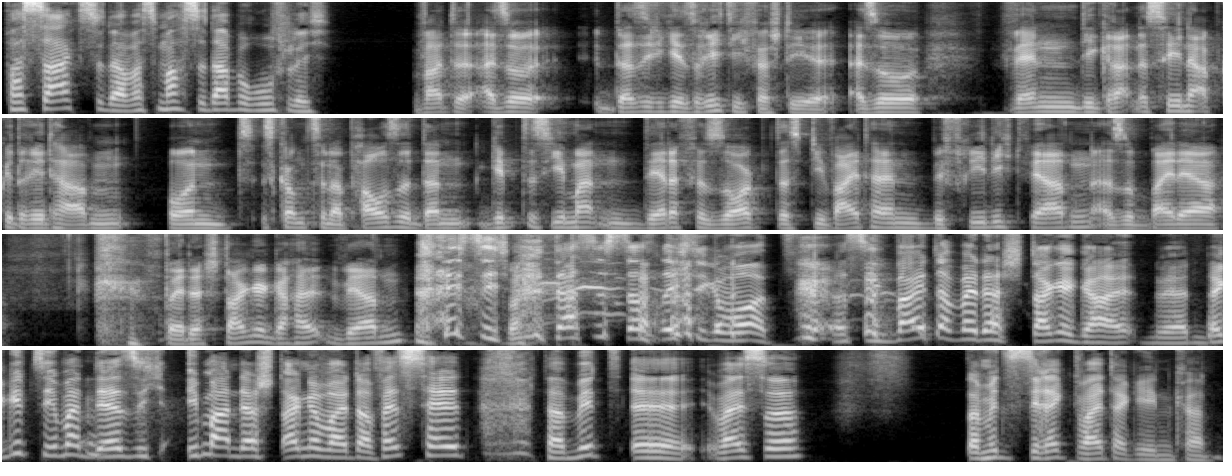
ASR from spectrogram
was sagst du da? Was machst du da beruflich? Warte, also, dass ich dich jetzt richtig verstehe. Also, wenn die gerade eine Szene abgedreht haben und es kommt zu einer Pause, dann gibt es jemanden, der dafür sorgt, dass die weiterhin befriedigt werden, also bei der, bei der Stange gehalten werden. Richtig, das ist das richtige Wort. Dass sie weiter bei der Stange gehalten werden. Da gibt es jemanden, der sich immer an der Stange weiter festhält, damit, äh, weißt du, damit es direkt weitergehen kann.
